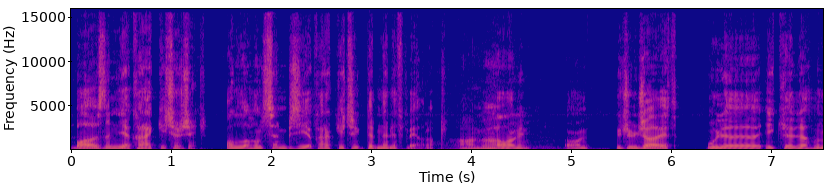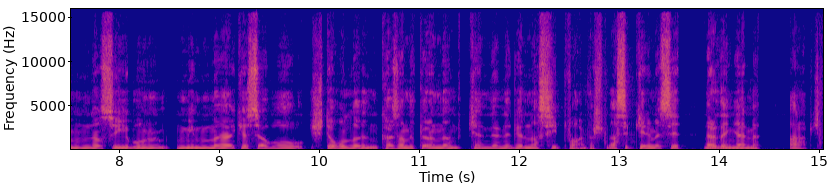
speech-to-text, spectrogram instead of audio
Bazılarını yakarak geçirecek. Allah'ım sen bizi yakarak geçirdiklerinden etme ya Rabbi. Amin. Amin. Üçüncü ayet. Ulaike lehum nasibun mimma kesebu. İşte onların kazandıklarından kendilerine bir nasip vardır. Nasip kelimesi nereden gelme? Arapça.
